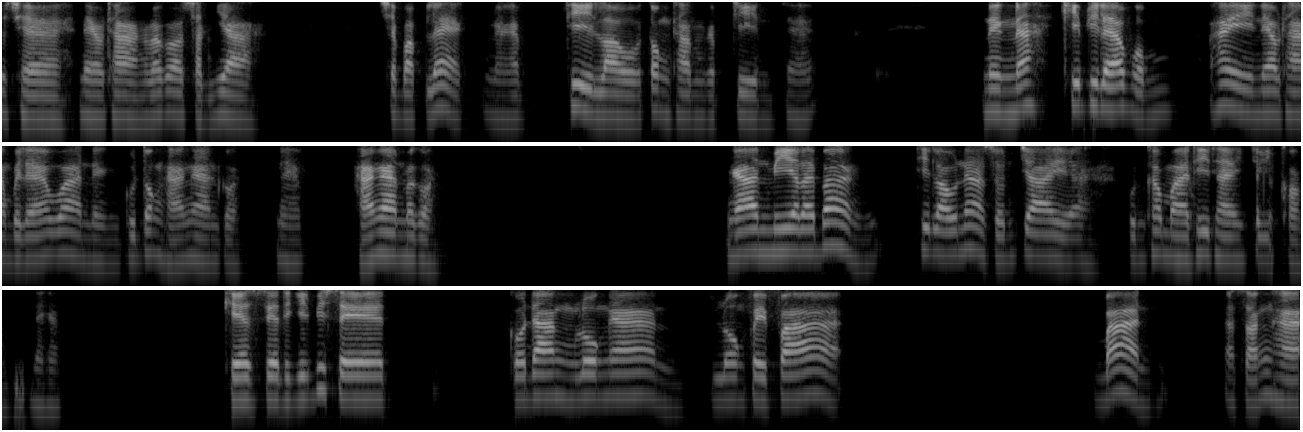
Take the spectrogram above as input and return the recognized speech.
จะแชร์แนวทางแล้วก็สัญญาฉบับแรกนะครับ ที่เราต้องทำกับจีนนะฮะหนึ่งนะคลิปที่แล้วผมให้แนวทางไปแล้วว่าหนึ่งคุณต้องหางานก่อนนะครับ หางานมาก่อน งานมีอะไรบ้างที่เราน่าสนใจอะ คุณเข้ามาที่ไทยจีคอมนะครับเขตเศรษฐกิจพิเศษ โกดังโรงงาน โรงไฟฟ้า บ้านอสังหา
